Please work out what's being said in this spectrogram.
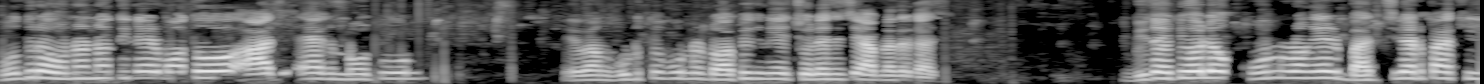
বন্ধুরা অন্যান্য দিনের মতো আজ এক নতুন এবং গুরুত্বপূর্ণ টপিক নিয়ে চলে এসেছি আপনাদের কাছে। বিষয়টি হলো, কোন রঙের বাচ্চিকার পাখি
